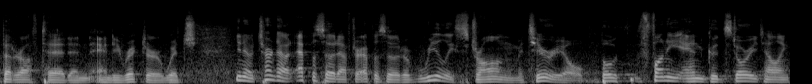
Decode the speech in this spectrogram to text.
Better Off Ted and Andy Richter, which, you know, turned out episode after episode of really strong material, both funny and good storytelling.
